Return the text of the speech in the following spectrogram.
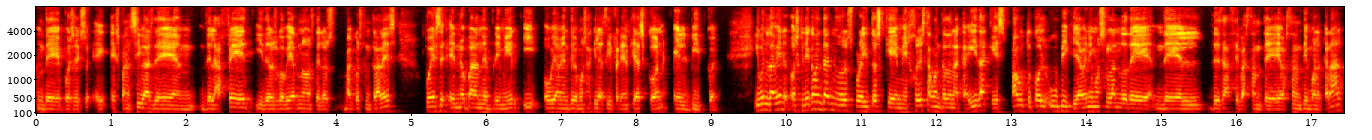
de, pues, e, expansivas de, de, la Fed y de los gobiernos de los bancos centrales, pues eh, no paran de imprimir y obviamente vemos aquí las diferencias con el Bitcoin. Y bueno, también os quería comentar uno de los proyectos que mejor está aguantando la caída, que es Pautocol UPI, que ya venimos hablando de, desde hace bastante, bastante tiempo en el canal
